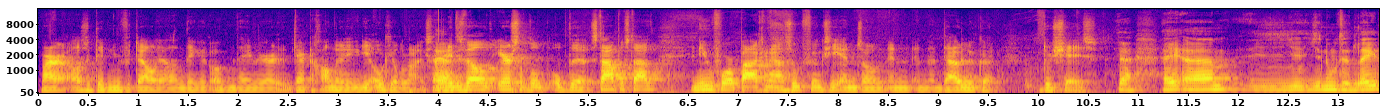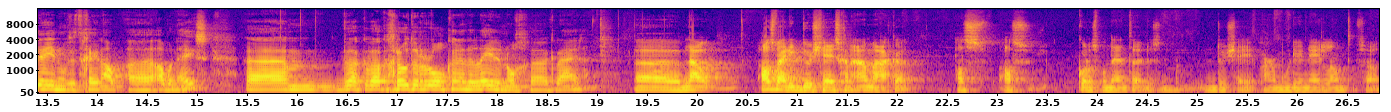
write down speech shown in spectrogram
Maar als ik dit nu vertel, ja, dan denk ik ook meteen weer 30 andere dingen die ook heel belangrijk zijn. Maar dit is wel het eerste wat op, op de stapel staat. Een nieuwe voorpagina, zoekfunctie en, zo'n en, en duidelijke dossiers. Ja, hey, um, je, je, noemt het leden, je noemt het geen ab uh, abonnees. Um, welke, welke grotere rol kunnen de leden nog uh, krijgen? Uh, nou, als wij die dossiers gaan aanmaken, als, als correspondenten, dus een dossier armoede in Nederland of zo,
